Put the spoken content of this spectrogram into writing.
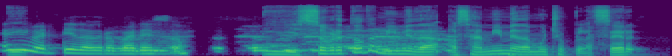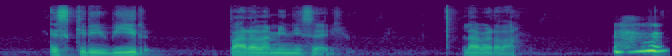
Es divertido grabar eso. Y sobre todo a mí me da, o sea, a mí me da mucho placer escribir para la miniserie. La verdad.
